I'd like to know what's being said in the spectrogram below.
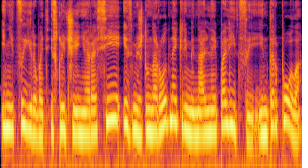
инициировать исключение России из международной криминальной полиции Интерпола.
